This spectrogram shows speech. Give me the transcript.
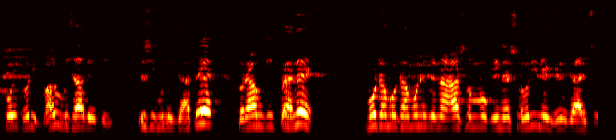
थोड़ी थोड़ी बालू बिछा देते। ऋषि मुनि जाते तो राम जी पहले मोटा मोटा मुनि के ना आश्रम मुखी ने सबरी ने घेर जाए थे।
